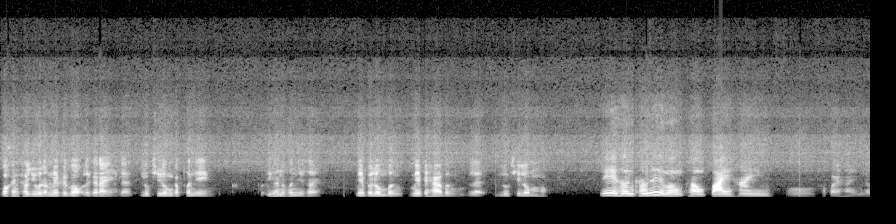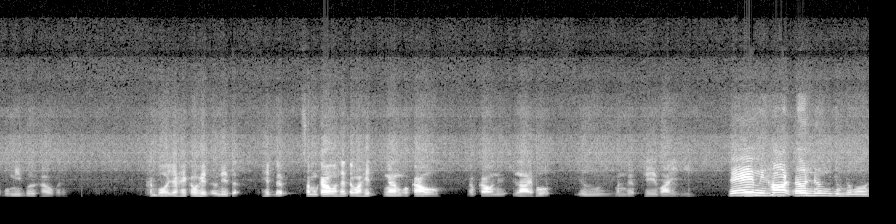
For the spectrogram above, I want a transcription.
บ่คันเขาอยู่น่ะแม่ไปบอกเลยก็ได้แล้วลูกสิลมกับเพิ่นเองอีเพิ่นเพิ่นอยู่ไสแม่ไปลมเบิ่งแม่ไปหาเบิ่งและลูกสิลมเฮานี่เฮินเขานี่มันเขาไปให้โอ้เขาไปให้มันแล้วบ่มีเบอร์เขาก็ได้คันบอกอยากให้เขาเฮ็ดเอานี่แต่เฮ็ดแบบซ้ำเก่าใช่แต่ว่าเฮ็ดงามกว่าเก่าแบบเก่านี่สิลายโพดโดยมันแบบเพไว้ เฮ้มีฮอดเดินหนึงจังทุกคน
